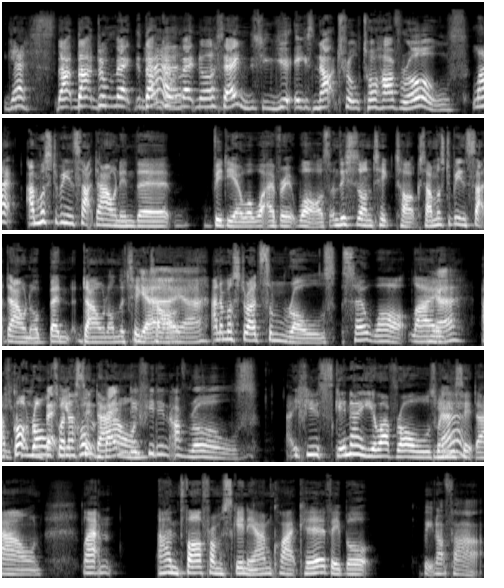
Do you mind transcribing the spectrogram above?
yes. That that don't make that Yeah. don't make no sense. You, you, it's natural to have rolls. Like I must have been sat down in the video or whatever it was, and this is on TikTok, so I must have been sat down or bent down on the TikTok, Yeah, yeah. and I must have had some rolls. So what? Like yeah, I've You got rolls be- when I sit down. If you didn't have rolls, if you're skinny, you have rolls when you sit down. Like I'm, far from skinny. I'm quite curvy, but but you're not fat.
